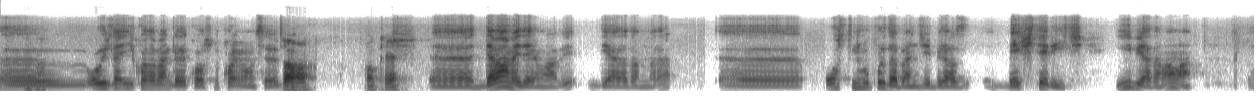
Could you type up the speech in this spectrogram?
Ee, o yüzden ilk ona ben Greg Olson'u koymama sebebi. Tamam. Okey. Ee, devam edelim abi diğer adamlara. Ee, Austin Hooper da bence biraz 5'te reach. İyi bir adam ama e,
